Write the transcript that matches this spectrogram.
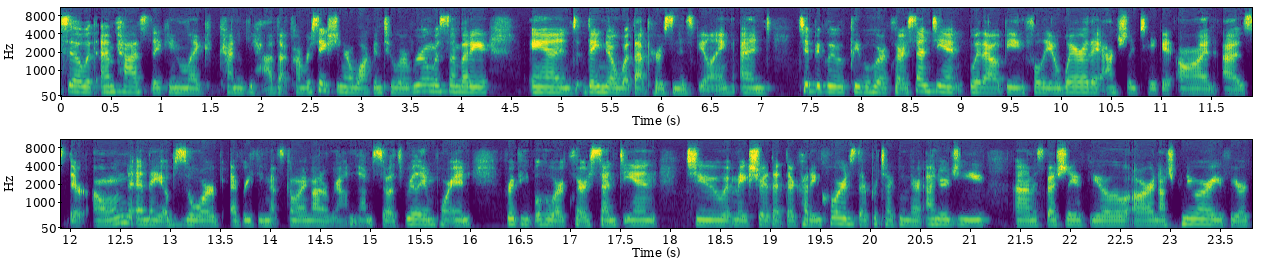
So with empaths, they can like kind of have that conversation or walk into a room with somebody and they know what that person is feeling. And typically with people who are clairsentient without being fully aware they actually take it on as their own and they absorb everything that's going on around them so it's really important for people who are clairsentient to make sure that they're cutting cords they're protecting their energy um, especially if you are an entrepreneur if you're a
